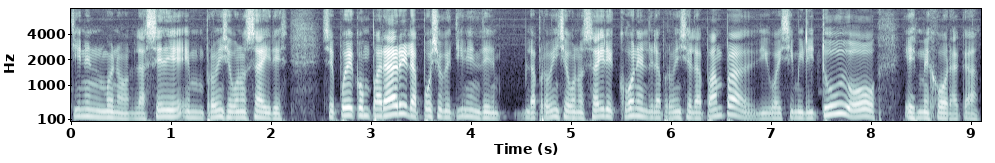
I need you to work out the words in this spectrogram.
tienen, bueno, la sede en provincia de Buenos Aires. ¿Se puede comparar el apoyo que tienen de la provincia de Buenos Aires con el de la provincia de La Pampa? Digo, ¿hay similitud o es mejor acá?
